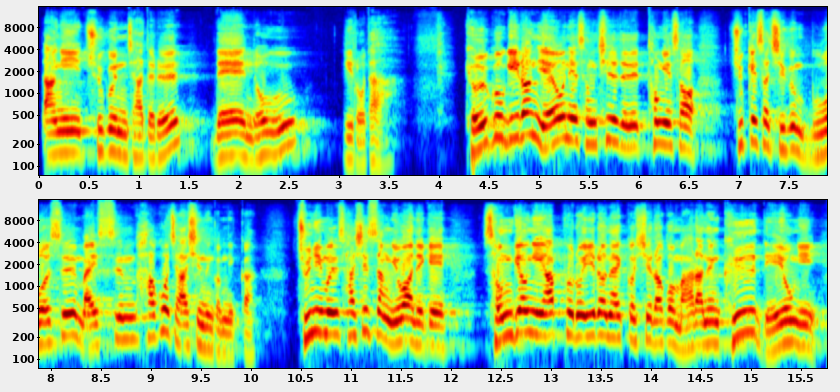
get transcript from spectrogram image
땅이 죽은 자들을 내놓으리로다. 결국 이런 예언의 성취를 통해서 주께서 지금 무엇을 말씀하고자 하시는 겁니까? 주님은 사실상 요한에게 성경이 앞으로 일어날 것이라고 말하는 그 내용이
